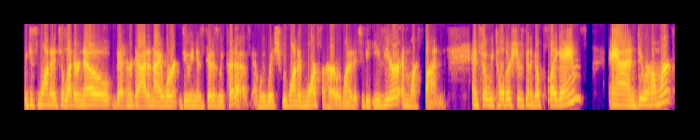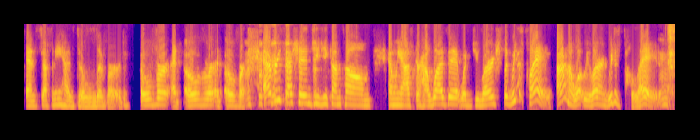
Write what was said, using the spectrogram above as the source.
We just wanted to let her know that her dad and I weren't doing as good as we could have. And we wish we wanted more for her. We wanted it to be easier and more fun. And so we told her she was going to go play games and do her homework. And Stephanie has delivered over and over and over. Every session, Gigi comes home and we ask her, How was it? What did you learn? She's like, We just played. I don't know what we learned. We just played.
